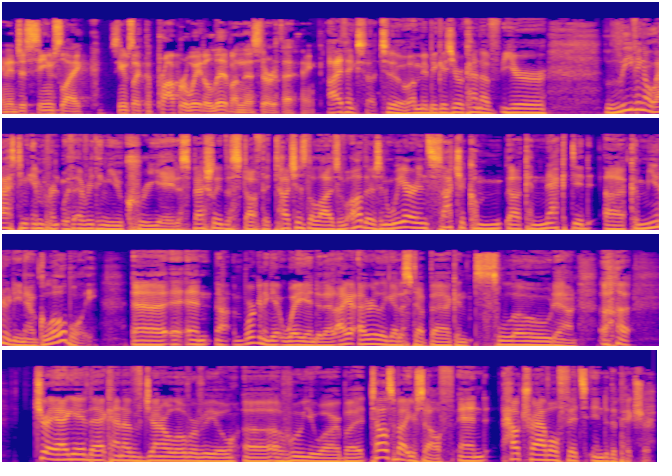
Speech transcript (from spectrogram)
and it just seems like, seems like the proper way to live on this earth, I think. I think so too. I mean, because you're kind of, you're leaving a lasting imprint with everything you create, especially the stuff that touches the lives of others. And we are in such a com uh, connected uh, community now globally. Uh, and uh, we're going to get way into that. I, I really got to step back and slow down. Trey, I gave that kind of general overview uh, of who you are, but tell us about yourself and how travel fits into the picture.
